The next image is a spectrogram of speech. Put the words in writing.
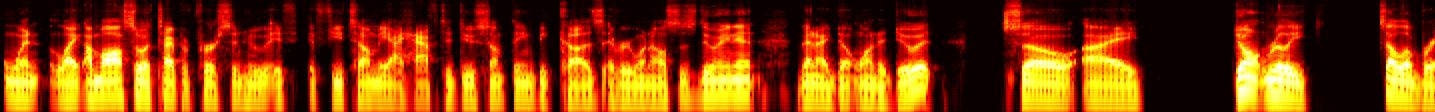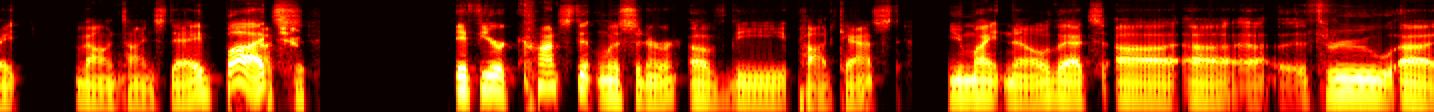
when like I'm also a type of person who if if you tell me I have to do something because everyone else is doing it, then I don't want to do it. So I don't really celebrate Valentine's Day, but Gotcha. if you're a constant listener of the podcast, you might know that uh, uh, uh, through uh,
